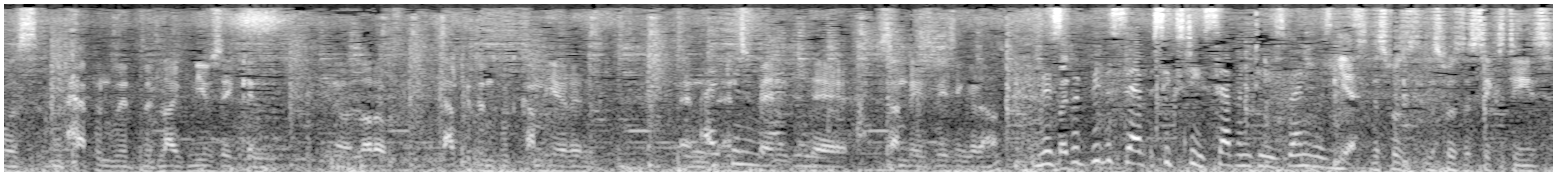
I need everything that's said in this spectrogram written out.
was would happen with, with live music, and you know a lot of Calcuttans would come here and and, and spend their Sundays lazing around. This But would be the 60s, 70s. When was this? yes, this was this was the 60s,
